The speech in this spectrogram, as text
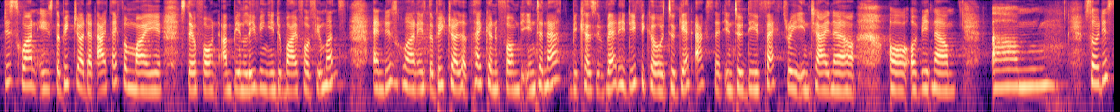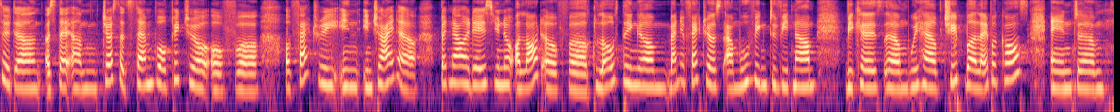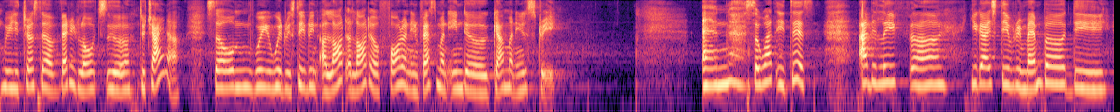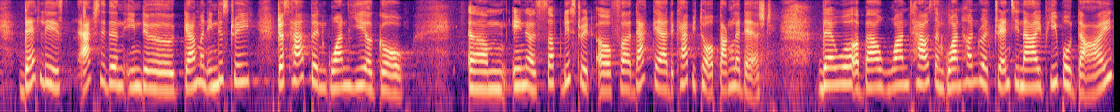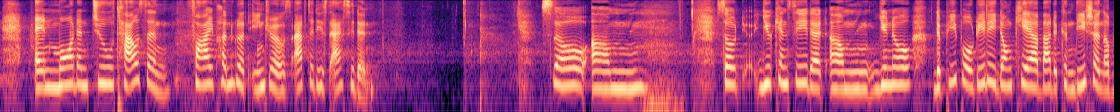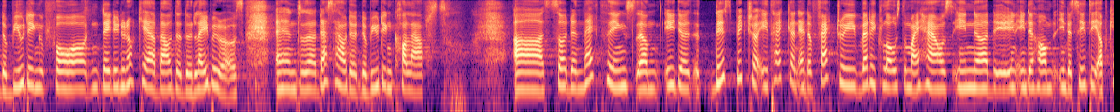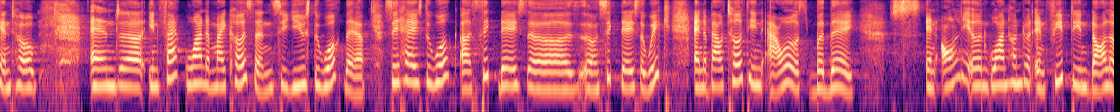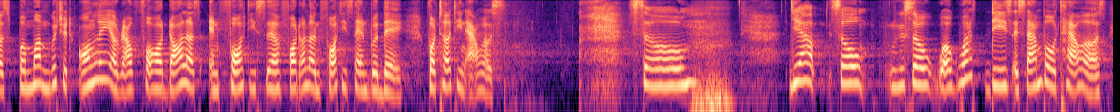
this one is the picture that I take from my cell phone. I've been living in Dubai for a few months, and this one is the picture that taken from the internet because it's very difficult to get access into the factory in China or, or Vietnam. Um, so this is uh, a, um, just a sample picture of uh, a factory in, in China. But nowadays, you know, a lot of uh, clothing um, manufacturers are moving to Vietnam because um, we have cheaper labor costs and um, we just are very low to, to China. So um, we, we're receiving a lot, a lot of foreign investment in the garment industry. And so what it is, I believe uh, you guys still remember the deadliest accident in the garment industry just happened one year ago. um, in a sub-district of uh, Dhaka, the capital of Bangladesh. There were about 1,129 people died and more than 2,500 injured after this accident. So, um, so you can see that um, you know the people really don't care about the condition of the building. For they do not care about the, the laborers, and uh, that's how the, the building collapsed. Uh, so the next thing, um, either this picture is taken at a factory very close to my house in, uh, the, in, in, the home in the city of Can Tho, and uh, in fact, one of my cousins, she used to work there. She has to work uh, six days, uh, six days a week, and about 13 hours per day and only earn $115 per month, which is only around $4.40, $4.40 per day for 13 hours. So, yeah, so, so what these example tell us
